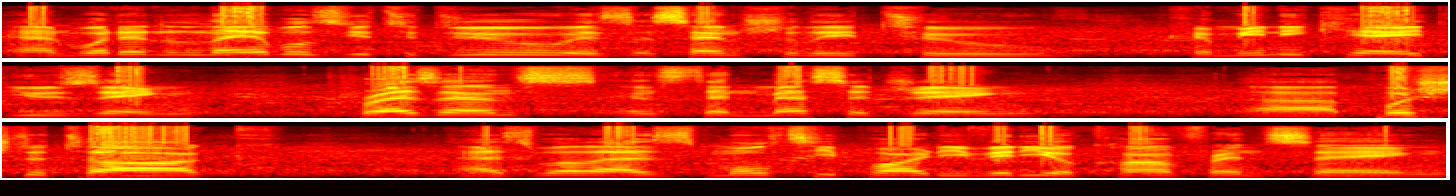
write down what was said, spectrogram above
And what it enables you to do is essentially to communicate using presence, instant messaging, uh, push to talk, as well as multi-party video conferencing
